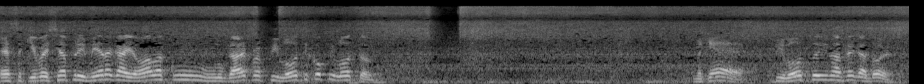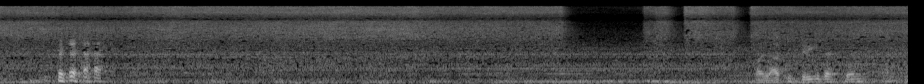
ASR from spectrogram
Essa aqui vai ser a primeira gaiola com lugar para piloto e copiloto. Como é que é? Piloto e navegador. Olha que trigo da cama.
